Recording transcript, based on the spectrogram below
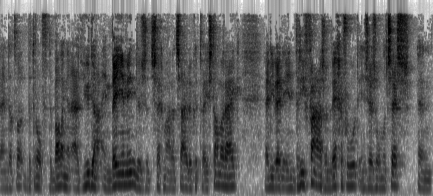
En dat betrof de ballingen uit Juda en Benjamin. Dus het, zeg maar het zuidelijke tweestammenrijk. En die werden in drie fasen weggevoerd. In 606 en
